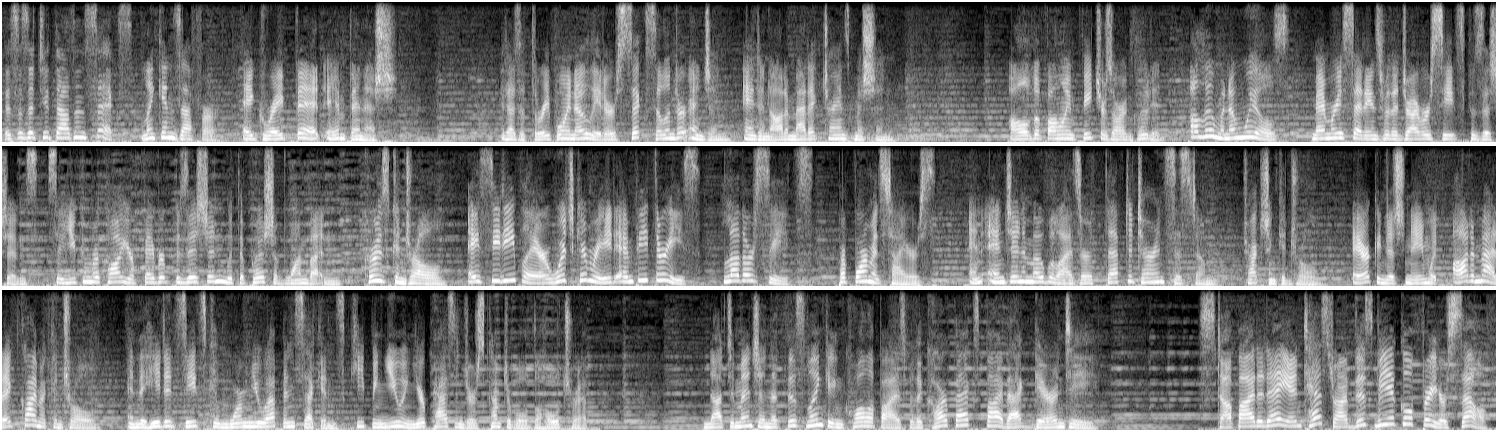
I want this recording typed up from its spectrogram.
This is a 2006 Lincoln Zephyr, a great fit and finish. It has a 3.0-liter six-cylinder engine and an automatic transmission. All of the following features are included. Aluminum wheels, memory settings for the driver's seat's positions, so you can recall your favorite position with the push of one button. Cruise control, a CD player which can read MP3s, leather seats, performance tires, an engine immobilizer theft deterrent system, traction control, air conditioning with automatic climate control, and the heated seats can warm you up in seconds, keeping you and your passengers comfortable the whole trip. Not to mention that this Lincoln qualifies for the Carfax buyback guarantee. Stop by today and test drive this vehicle for yourself.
